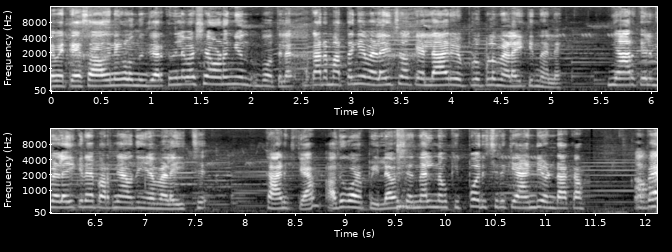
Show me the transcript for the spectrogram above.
മറ്റേ സാധനങ്ങളൊന്നും ചേർക്കുന്നില്ല. പക്ഷേ ഉണങ്ങിയൊന്നും പോകത്തില്ല. കാരണം മത്തങ്ങ വിളയിച്ചൊക്കെ എല്ലാവരും എപ്പോഴും എപ്പോഴും വിളയിക്കുന്നതല്ലേ? ഇനി ആർക്കെങ്കിലും വിളയിക്കണേ പറഞ്ഞാൽ മതി ഞാൻ വിളയിച്ച് കാണിക്കാം. അത് കുഴപ്പമില്ല. പക്ഷെ എന്നാലും നമുക്ക് ഇപ്പോൾ ഒരു ഇച്ചിരി ക്യാൻഡി ഉണ്ടാക്കാം. അപ്പൊ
